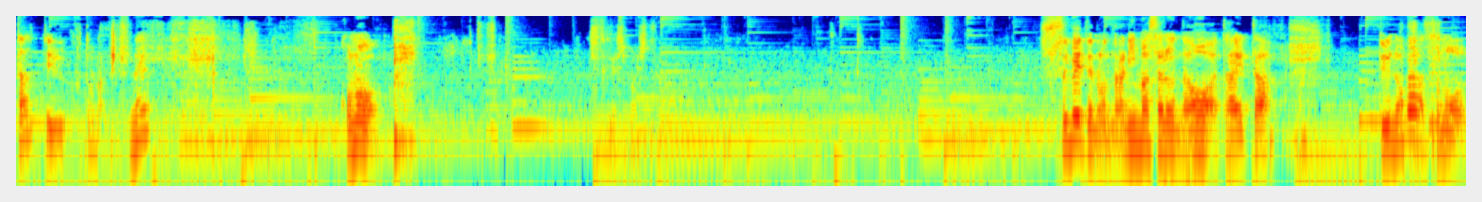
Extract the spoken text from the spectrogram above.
たっていうことなんですね。この全ての名に勝る名を与えたっていうのがその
